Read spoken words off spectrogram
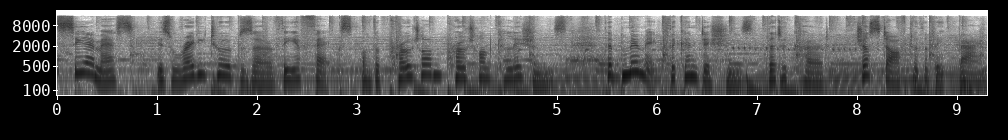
CMS is ready to observe the effects of the proton proton collisions that mimic the conditions that occurred just after the Big Bang.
